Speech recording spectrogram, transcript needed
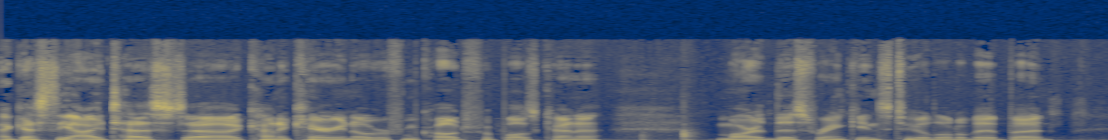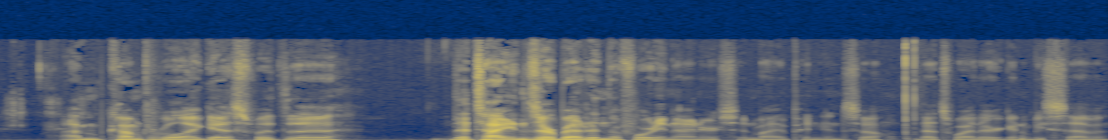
I guess the eye test uh, kind of carrying over from college football's kind of marred this rankings too a little bit. But I'm comfortable, I guess, with the the Titans are better than the 49ers in my opinion. So that's why they're going to be seven.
